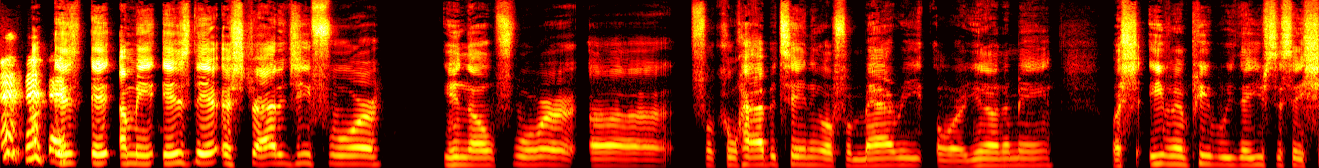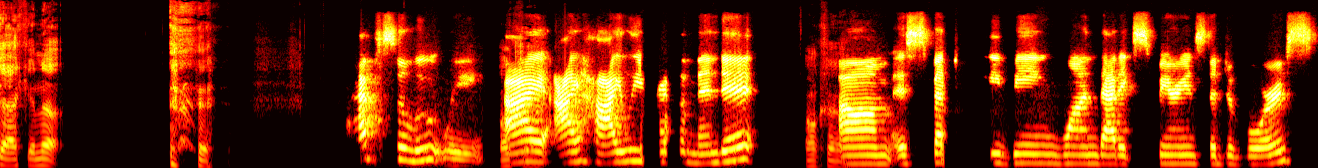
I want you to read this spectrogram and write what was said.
is it i mean is there a strategy for you know for uh for cohabitating or for married or you know what i mean or sh- even people they used to say shacking up absolutely Okay. i i highly recommend it okay um, especially being one that experienced a divorce.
